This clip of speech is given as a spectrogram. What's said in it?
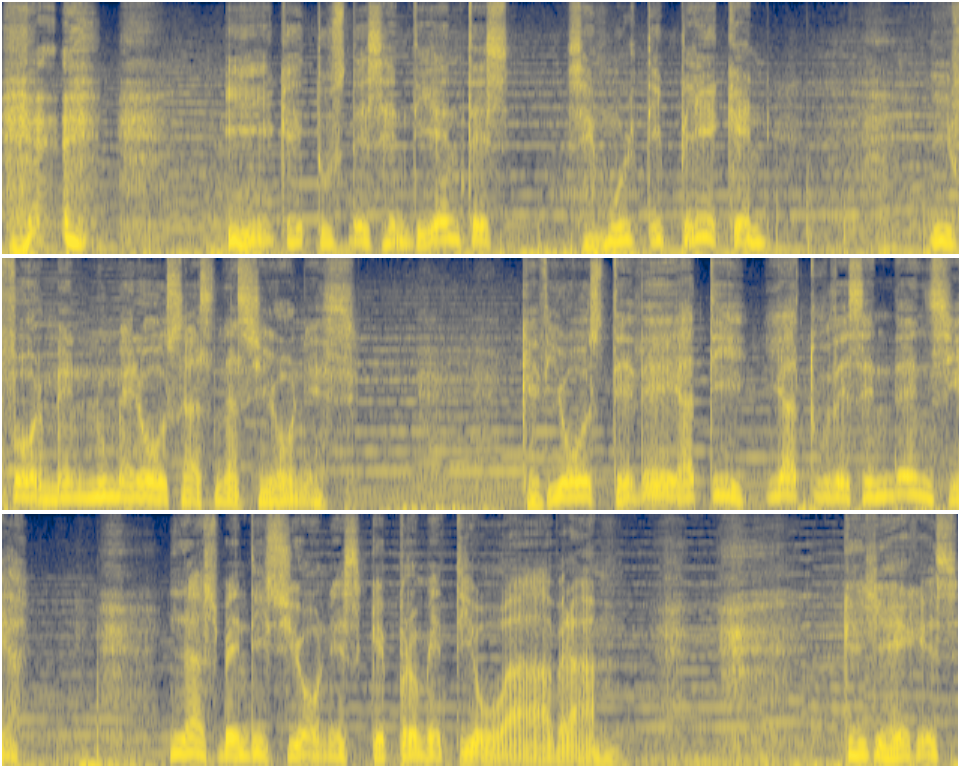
y que tus descendientes se multipliquen y formen numerosas naciones que Dios te dé a ti y a tu descendencia las bendiciones que prometió a Abraham. Que llegues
